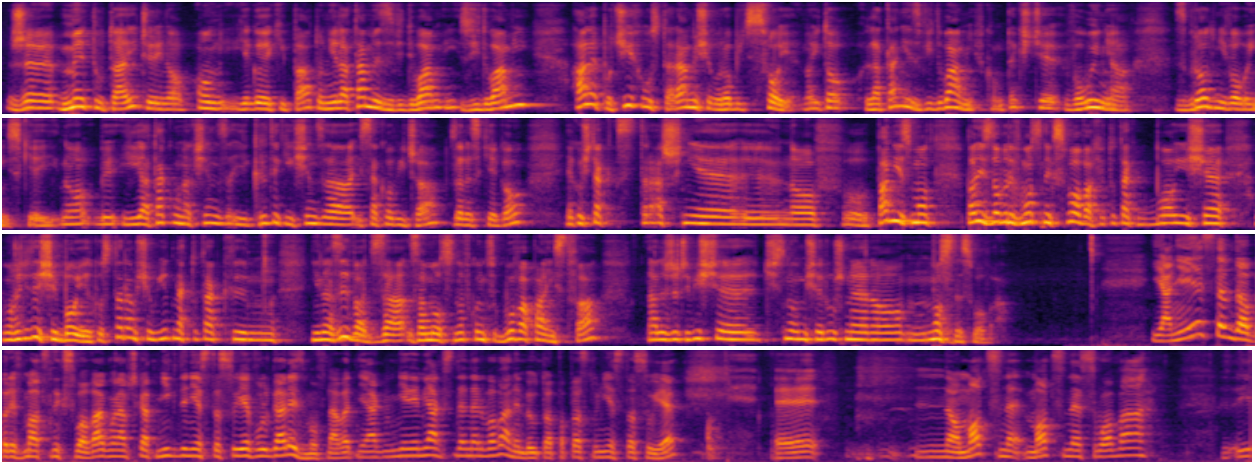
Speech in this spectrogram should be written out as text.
że my tutaj, czyli no on i jego ekipa, to nie latamy z widłami, z widłami, ale po cichu staramy się robić swoje. No i to latanie z widłami w kontekście Wołynia, zbrodni wołyńskiej no, i ataku na księdza, i krytyki księdza Isakowicza Zaleskiego, jakoś tak strasznie, y, no, pan jest, pan jest dobry w mocnych słowach, ja to tak boję się, może nie tyle się boję, tylko staram się jednak to tak nie nazywać za, za mocno, w końcu głowa państwa, ale rzeczywiście cisną mi się różne no, mocne słowa. Ja nie jestem dobry w mocnych słowach, bo na przykład nigdy nie stosuję wulgaryzmów. Nawet nie, nie wiem, jak zdenerwowany był, to po prostu nie stosuję. E, no, mocne, mocne słowa.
